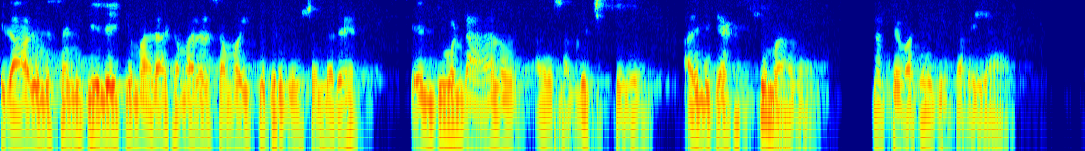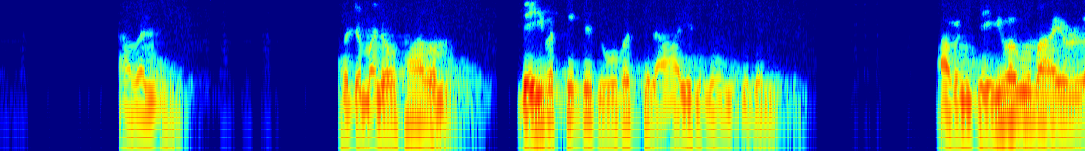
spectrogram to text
പിതാവിന്റെ സന്നിധിയിലേക്ക് മാലാഖമാരാൽ സംവഹിക്കപ്പെടുന്ന നിമിഷം വരെ എന്തുകൊണ്ടാണ് അവനെ സംരക്ഷിച്ചത്? അതിന്റെ രഹസ്യമാണ് ഇന്നത്തെ വചനത്തിൽ പറയുക. അവൻ അവന്റെ മനോഭാവം ദൈവത്തിന്റെ രൂപത്തിലായിരുന്നെങ്കിലും അവൻ ദൈവവുമായുള്ള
